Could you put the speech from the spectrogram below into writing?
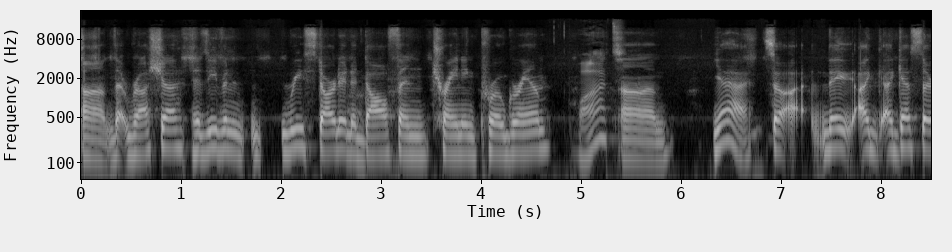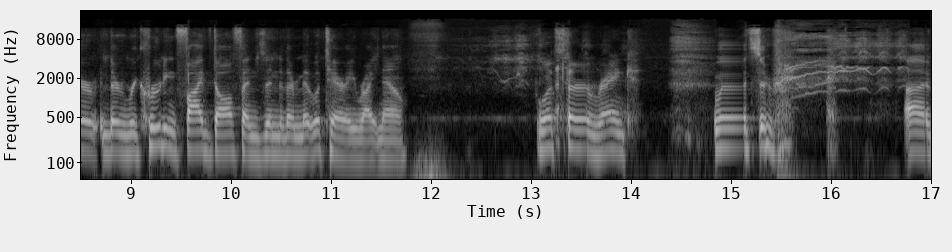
um, that Russia has even restarted a dolphin training program. What? Um, yeah, so they, I, I guess they're they're recruiting five dolphins into their military right now. What's their rank? What's their, uh,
